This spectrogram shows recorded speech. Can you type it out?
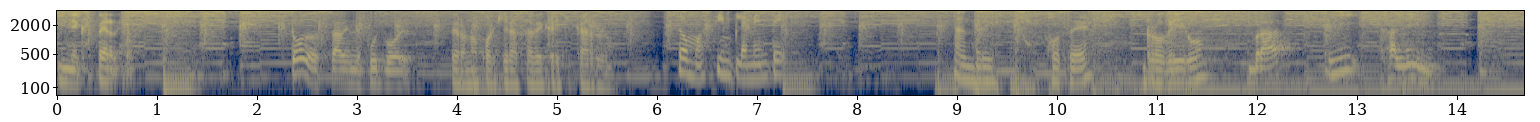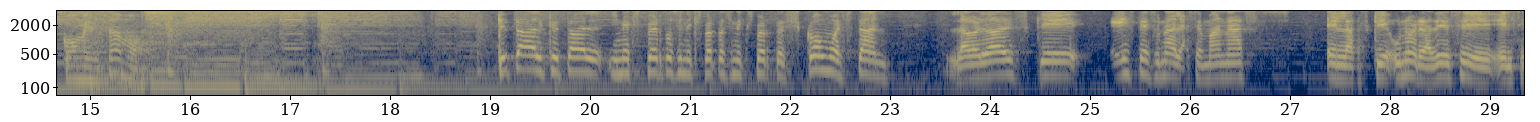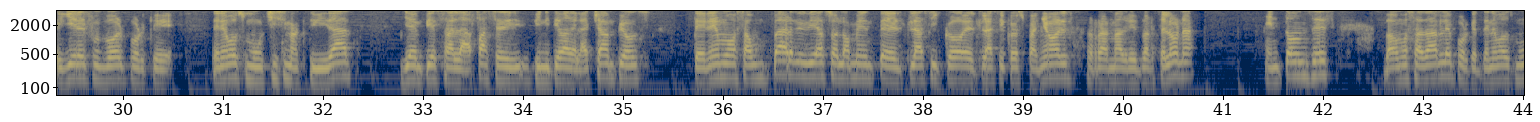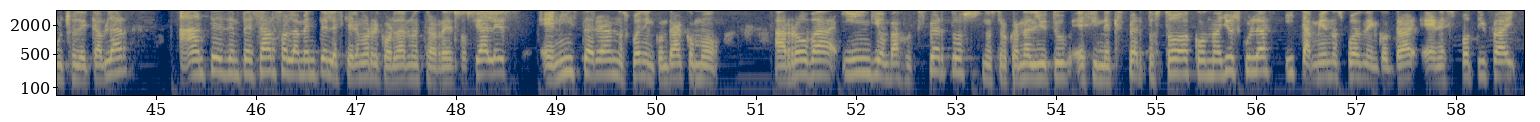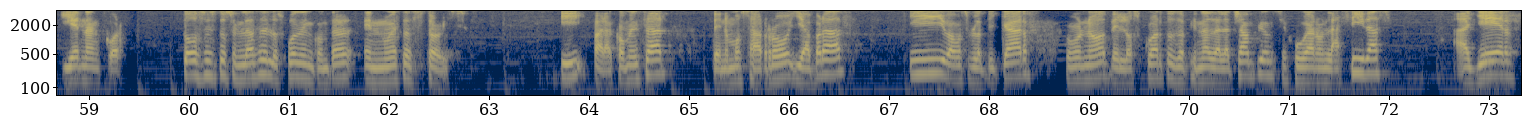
Inexpertos. Todos saben de fútbol, pero no cualquiera sabe criticarlo. Somos simplemente André, José, Rodrigo Brad y Halim. ¡Comenzamos! ¿Qué tal? ¿Qué tal? Inexpertos, inexpertas, inexpertas, ¿cómo están? La verdad es que esta es una de las semanas en las que uno agradece el seguir el fútbol porque tenemos muchísima actividad. Ya empieza la fase definitiva de la Champions. Tenemos a un par de días solamente el clásico, el clásico español, Real Madrid-Barcelona. Entonces, vamos a darle porque tenemos mucho de qué hablar. Antes de empezar, solamente les queremos recordar nuestras redes sociales. En Instagram nos pueden encontrar como arroba in-expertos. Nuestro canal de YouTube es Inexpertos, todo con mayúsculas. Y también nos pueden encontrar en Spotify y en Anchor. Todos estos enlaces los pueden encontrar en nuestras stories. Y para comenzar, tenemos a Ro y a Brad. Y vamos a platicar, como no, de los cuartos de final de la Champions. Se jugaron las idas. Ayer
